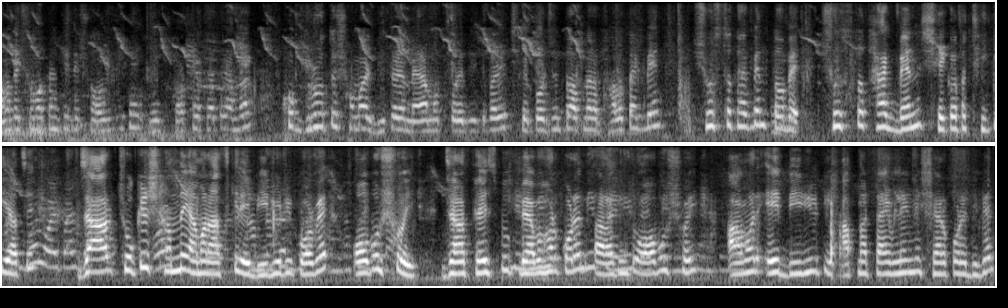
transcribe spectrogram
আমাদের শুভাকাঙ্ক্ষিত সহযোগিতায় এই ঘরটা যাতে আমরা খুব দ্রুত সময়ের ভিতরে মেরামত করে দিতে পারি, সে পর্যন্ত আপনারা ভালো থাকবেন, সুস্থ থাকবেন। তবে সুস্থ থাকবেন, সে কথা ঠিকই আছে। যার চোখের সামনে আমার আজকের এই ভিডিওটি পড়বে, অবশ্যই যারা ফেসবুক ব্যবহার করেন, তারা কিন্তু অবশ্যই আমার এই ভিডিওটি আপনার টাইমলাইনে শেয়ার করে দিবেন।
